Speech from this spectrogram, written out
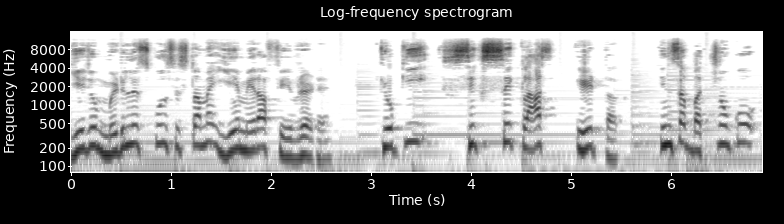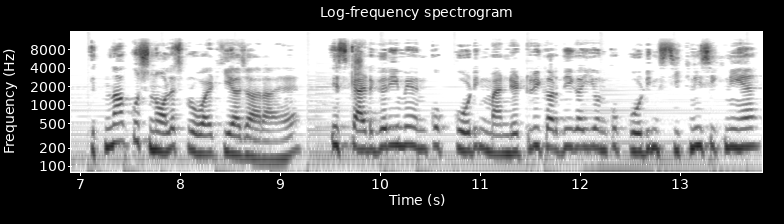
ये जो मिडिल स्कूल सिस्टम है, ये मेरा फेवरेट है, क्योंकि सिक्स से क्लास एट तक इन सब बच्चों को इतना कुछ नॉलेज प्रोवाइड किया जा रहा है। इस कैटेगरी में उनको कोडिंग मैंडेटरी कर दी गई है, उनको कोडिंग सीखनी सीखनी है।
